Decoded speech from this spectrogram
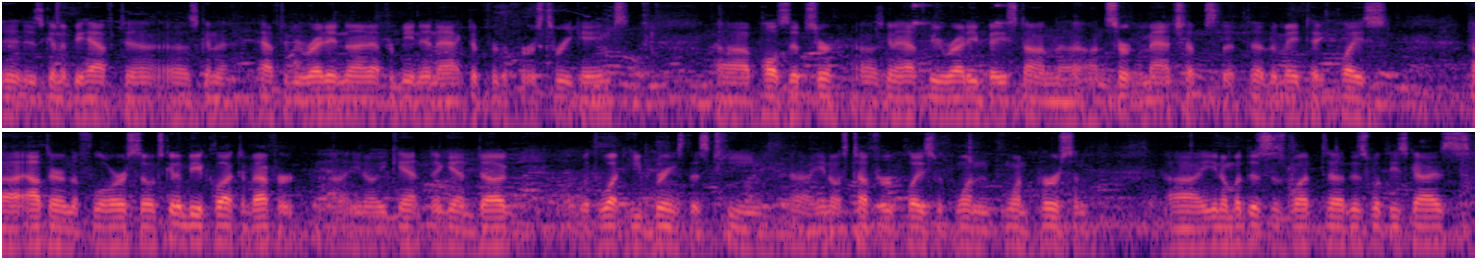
is going to be have to uh, is going to have to be ready tonight after being inactive for the first three games. Uh, Paul Zipser is going to have to be ready based on on certain matchups that that may take place. out there on the floor, so it's going to be a collective effort. you know, you can't again, Doug, with what he brings this team. you know, it's tough to replace with one one person. Uh, you know, but this is what uh, this is what these guys,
